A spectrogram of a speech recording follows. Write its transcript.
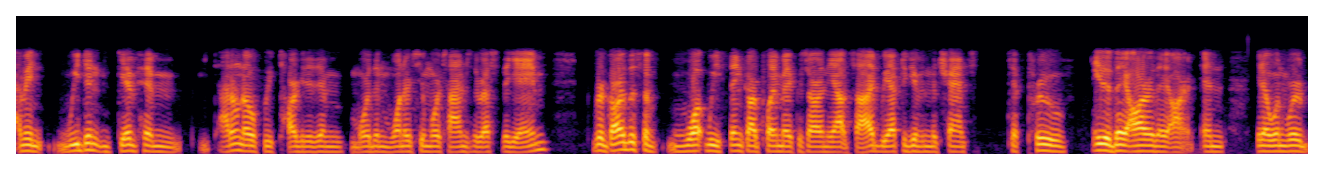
I mean, we didn't give him, I don't know if we targeted him more than one or two more times the rest of the game. Regardless of what we think our playmakers are on the outside, we have to give them the chance to prove either they are or they aren't. And, you know, when we're,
